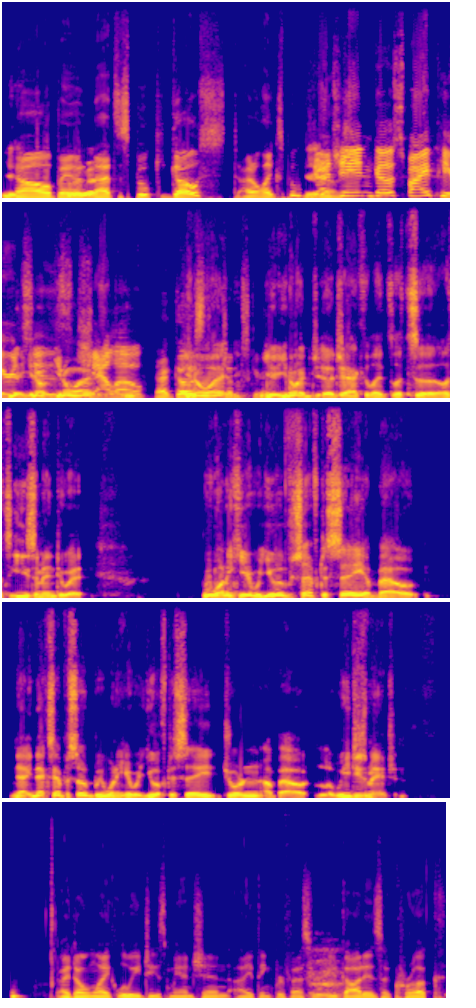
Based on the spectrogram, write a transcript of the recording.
yeah. No, but Wait, wait. that's a spooky ghost. I don't like spooky ghosts. Judging Ghost by appearances. you know- you know what? Shallow. That ghost you know what? jump scare. You, you know what, J- uh, Jack? Let's let's uh, let's ease him into it. We want to hear what you have to say about ne- next episode. We want to hear what you have to say, Jordan, about Luigi's Mansion. I don't like Luigi's Mansion. I think Professor Egot is a crook,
